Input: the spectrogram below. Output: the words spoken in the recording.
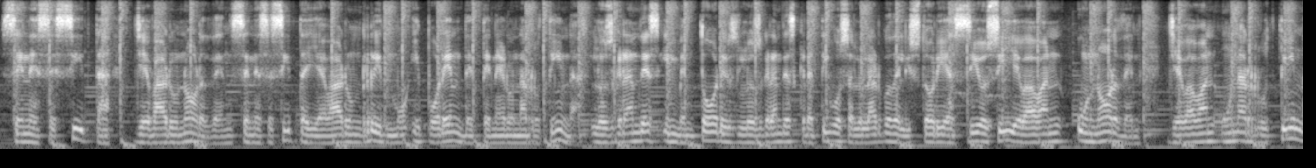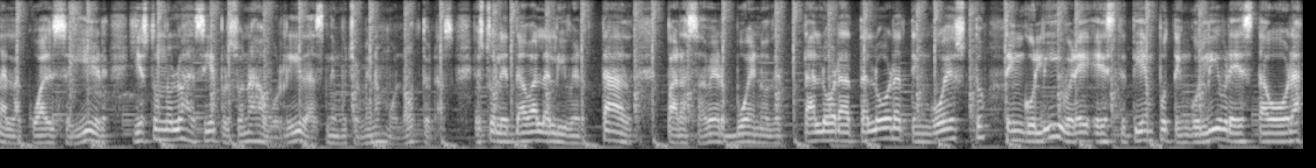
se necesita llevar un orden, se necesita llevar un ritmo y por ende tener una rutina. Los grandes inventores, los grandes creativos a lo largo de la historia sí o sí llevaban un orden, llevaban una rutina la cual seguir y esto no los hacía personas aburridas ni mucho menos monótonas. Esto les daba la libertad para saber, bueno, de tal hora a tal hora tengo esto, tengo libre este tiempo, tengo libre esta hora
